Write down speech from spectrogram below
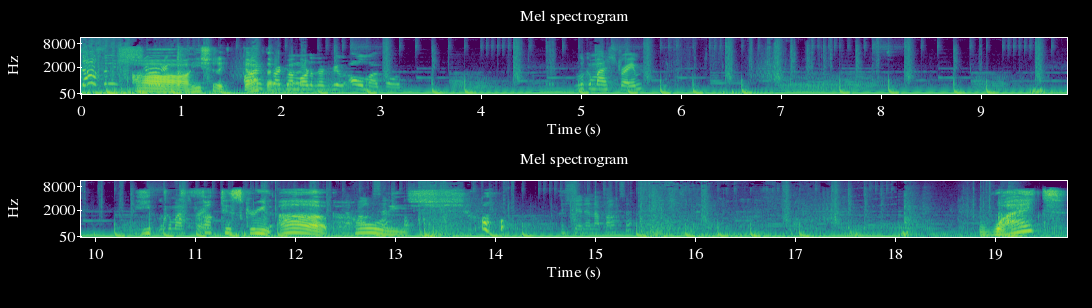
doesn't shoot! Oh, he should have got I got that. cracked my guy. monitor. Oh my god. Look at my stream. He Look at my screen. fucked his screen up. Holy sh. Jeszcze jeden na palce? What?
